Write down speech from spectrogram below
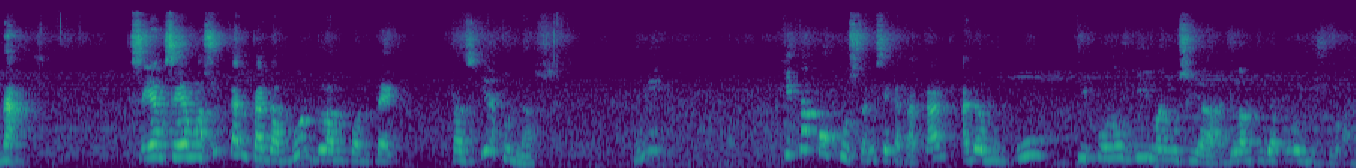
Nah, yang saya masukkan tadabur dalam konteks tazkiyatun nafs ini kita fokus tadi saya katakan ada buku tipologi manusia dalam 30 juz Quran.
